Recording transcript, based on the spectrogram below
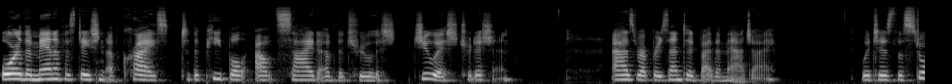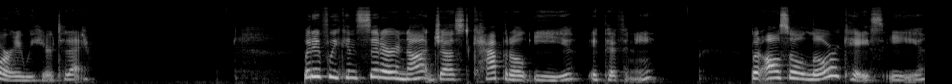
or the manifestation of Christ to the people outside of the Jewish, Jewish tradition, as represented by the Magi, which is the story we hear today. But if we consider not just capital E, Epiphany, but also lowercase e,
